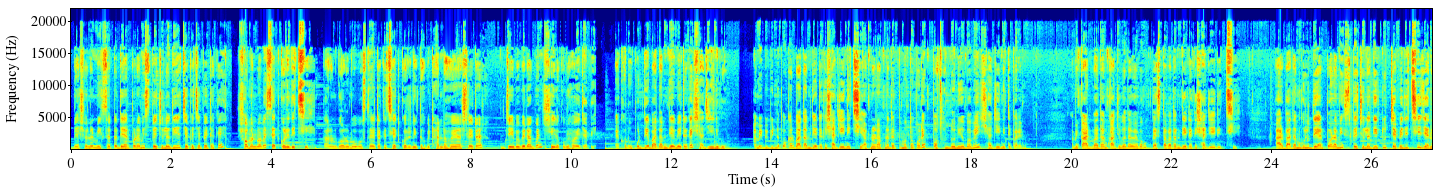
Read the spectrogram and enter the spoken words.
বেসনের মিক্সারটা দেওয়ার পর আমি স্পেচুলা দিয়ে চেপে চেপে এটাকে সমানভাবে সেট করে দিচ্ছি। কারণ গরম অবস্থায় এটাকে সেট করে নিতে হবে। ঠান্ডা হয়ে আসলে এটার যেভাবে রাখবেন সেই রকমই হয়ে যাবে। এখন উপর দিয়ে বাদাম দিয়ে আমি এটাকে সাজিয়ে নিব। আমি বিভিন্ন প্রকার বাদাম দিয়ে এটাকে সাজিয়ে নিচ্ছি। আপনারা আপনাদের মতো করে পছন্দনীয়ভাবেই সাজিয়ে নিতে পারেন। আমি কাঠবাদাম, কাজু বাদাম এবং পেস্তা বাদাম দিয়ে এটাকে সাজিয়ে দিচ্ছি। আর বাদামগুলো দেওয়ার পর আমি স্পেচুলা দিয়ে একটু চেপে দিচ্ছি যেন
